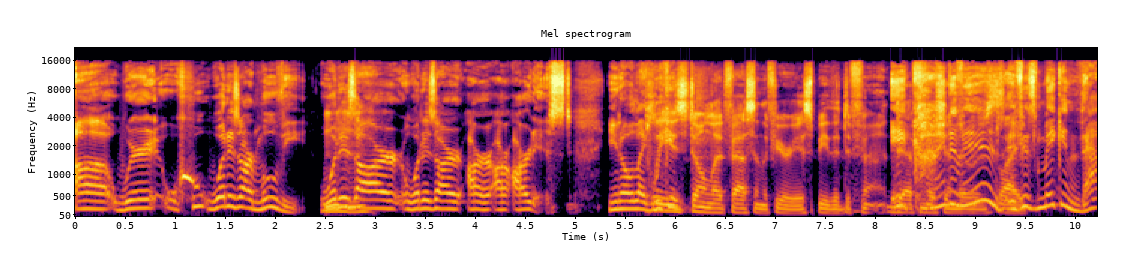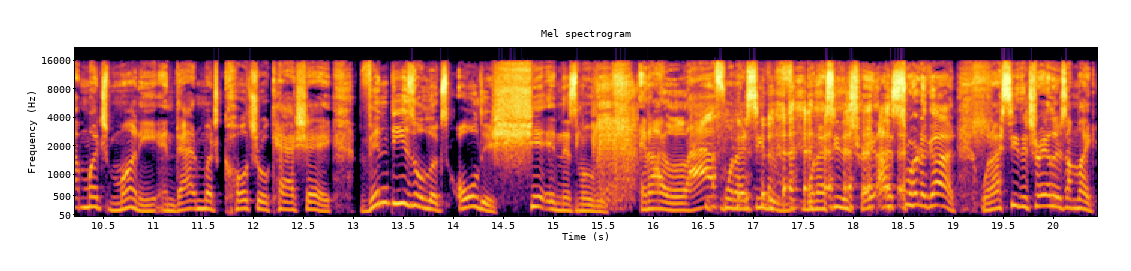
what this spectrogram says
Uh where who what is our movie? What is mm-hmm. our what is our our our artist? You know, like we Please can don't let Fast and the Furious be the defi- it definition kind of is. like, if it's making that much money and that much cultural cachet, Vin Diesel looks old as shit in this movie, and I laugh when I see the when I see the trailer. I swear to God, when I see the trailers, I'm like,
